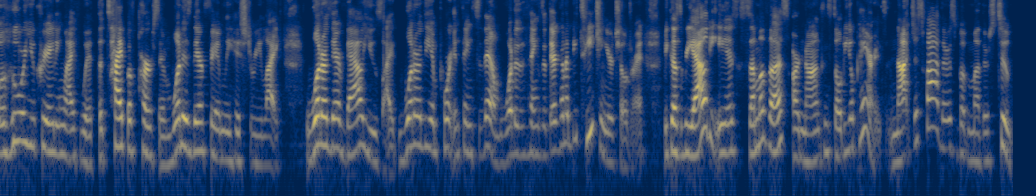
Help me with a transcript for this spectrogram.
but who are you creating life with? The type of person, what is their family history like? What are their values like? What are the important things to them? What are the things that they're going to be teaching your children? Because the reality is, some of us are non custodial parents, not just fathers, but mothers too.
